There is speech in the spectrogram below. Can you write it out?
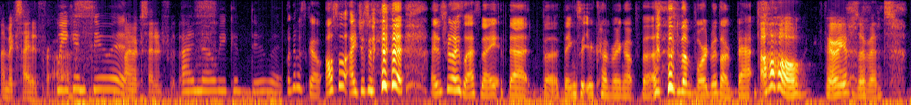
I'm excited for us. We can do it. I'm excited for this. I know we can do it. Look at us go. Also, I just I just realized last night that the things that you're covering up the the board with are bats. Oh, very observant.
